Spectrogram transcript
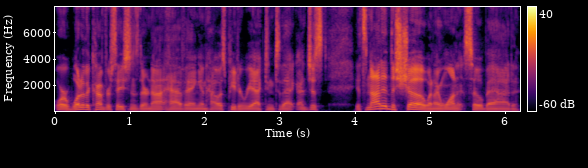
or what are the conversations they're not having, and how is Peter reacting to that? I just it's not in the show, and I want it so bad.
